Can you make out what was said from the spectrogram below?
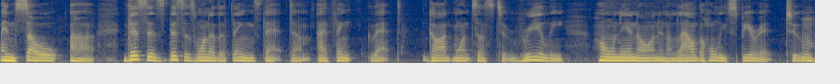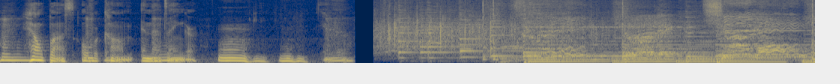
and so uh, this is this is one of the things that um, I think that God wants us to really hone in on and allow the Holy Spirit to help us overcome, and that's anger. Surely, surely, surely, surely,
